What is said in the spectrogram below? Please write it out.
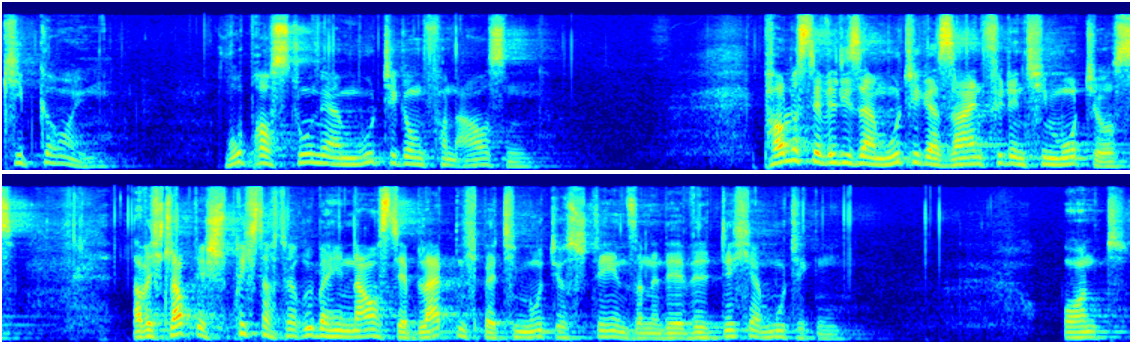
Keep going. Wo brauchst du eine Ermutigung von außen? Paulus, der will dieser Ermutiger sein für den Timotheus. Aber ich glaube, der spricht auch darüber hinaus. Der bleibt nicht bei Timotheus stehen, sondern der will dich ermutigen. Und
